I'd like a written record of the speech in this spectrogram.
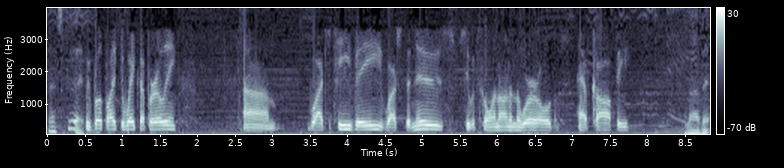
That's good. We both like to wake up early, um, watch TV, watch the news, see what's going on in the world, have coffee. Love it.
